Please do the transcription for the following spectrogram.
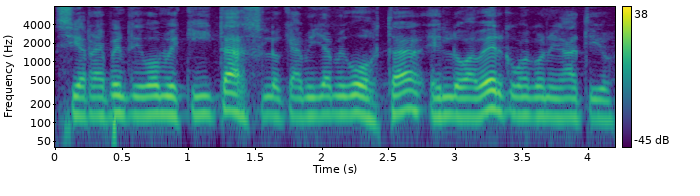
si de repente vos me quitas lo que a mí ya me gusta, él lo va a ver como algo negativo.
